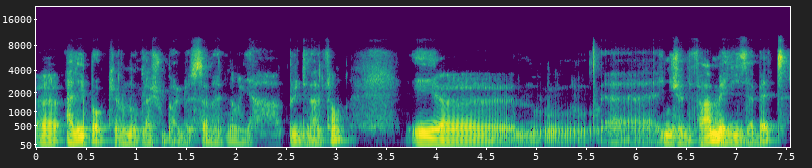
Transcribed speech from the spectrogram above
heu, à l'époque, hein, donc là je vous parle de ça maintenant il y a plus de 20 ans et une jeune femme, Élisabeth,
